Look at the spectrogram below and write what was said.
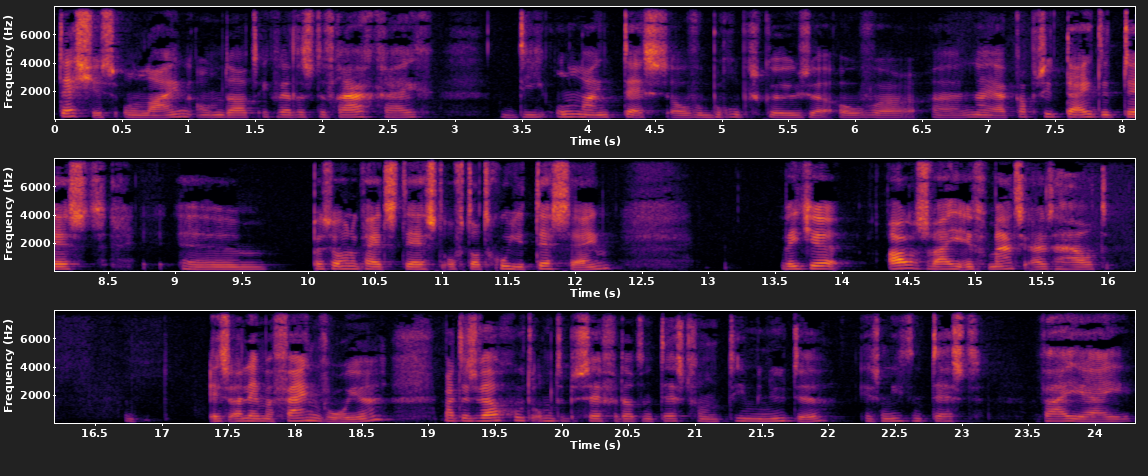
testjes online, omdat ik wel eens de vraag krijg die online test over beroepskeuze, over uh, nou ja, capaciteitentest, um, persoonlijkheidstest, of dat goede tests zijn. Weet je, alles waar je informatie uit haalt, is alleen maar fijn voor je. Maar het is wel goed om te beseffen dat een test van 10 minuten is niet een test waar jij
